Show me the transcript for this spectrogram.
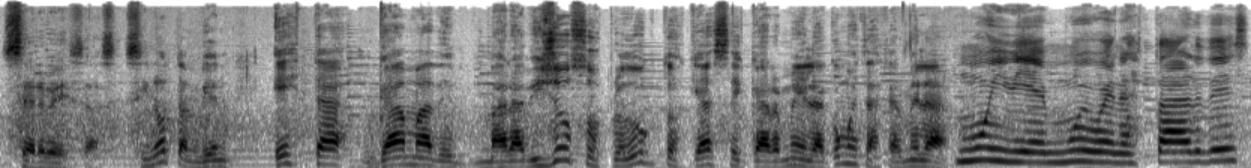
cervezas, sino también esta gama de maravillosos productos que hace Carmela. ¿Cómo estás, Carmela? Muy bien, muy buenas tardes.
